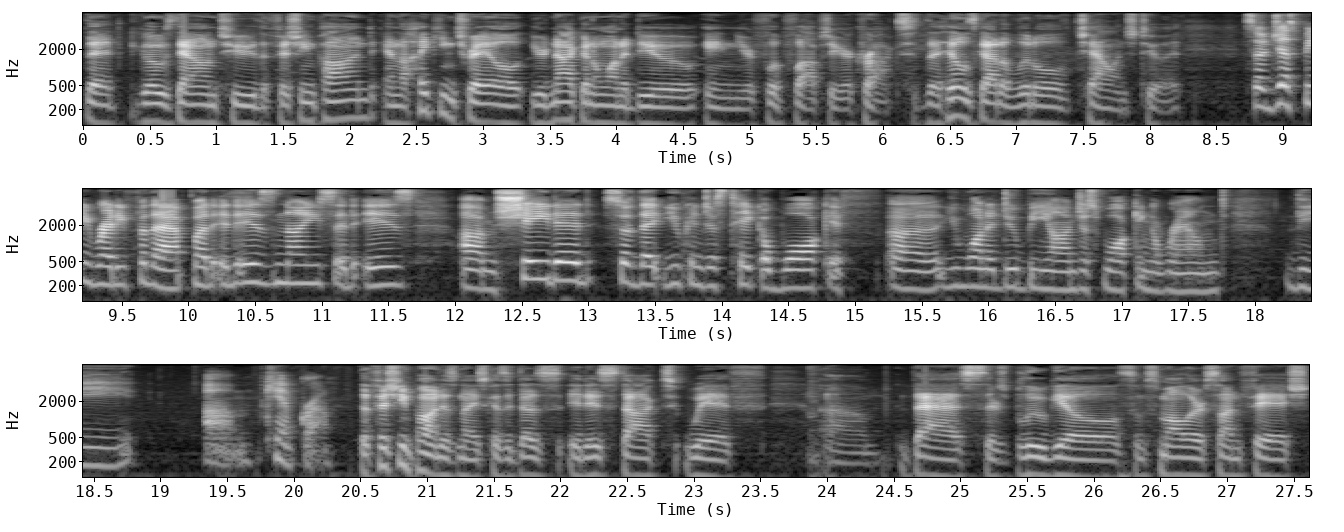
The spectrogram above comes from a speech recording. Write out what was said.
that goes down to the fishing pond, and the hiking trail you're not going to want to do in your flip flops or your Crocs. The hill's got a little challenge to it. So just be ready for that. But it is nice. It is um, shaded so that you can just take a walk if uh, you want to do beyond just walking around the um, campground. The fishing pond is nice because it does it is stocked with um, bass. There's bluegill, some smaller sunfish,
